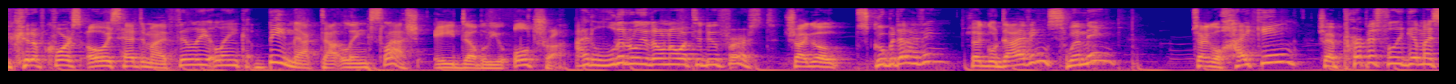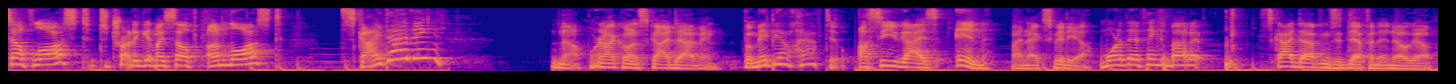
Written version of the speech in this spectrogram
you could of course always head to my affiliate link, bmac.link slash awultra. I literally don't know what to do first. Should I go scuba diving? Should I go diving, swimming? Should I go hiking? Should I purposefully get myself lost to try to get myself unlost? Skydiving? No, we're not going skydiving, but maybe I'll have to. I'll see you guys in my next video. More that I think about it, skydiving's a definite no-go.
